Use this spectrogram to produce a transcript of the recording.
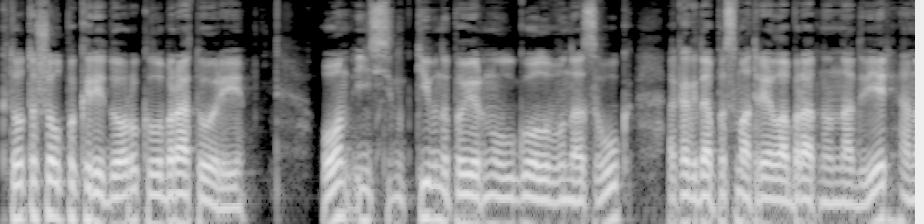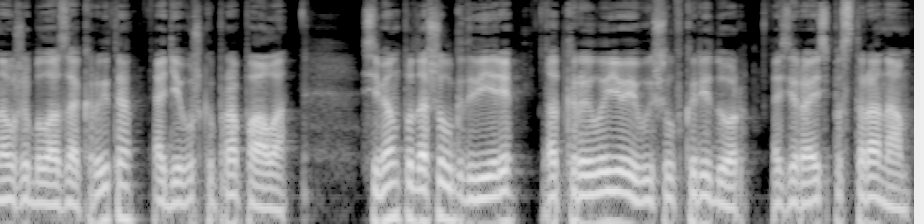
Кто-то шел по коридору к лаборатории. Он инстинктивно повернул голову на звук, а когда посмотрел обратно на дверь, она уже была закрыта, а девушка пропала. Семен подошел к двери, открыл ее и вышел в коридор, озираясь по сторонам.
